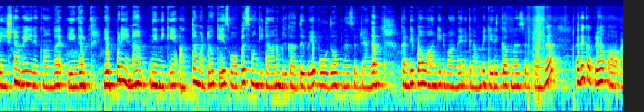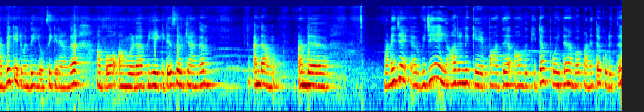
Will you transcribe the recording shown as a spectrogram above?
டென்ஷனாகவே இருக்காங்க. எங்க எப்படின்னா இன்றைக்கி அத்தை மட்டும் கேஸ் வாபஸ் வாங்கிட்டா நம்மளுக்கு அதுவே போதும் அப்படின்னு சொல்கிறாங்க கண்டிப்பாக வாங்கிட்டு வாங்க. எனக்கு நம்பிக்கை இருக்குது அப்படின்னு சொல்கிறாங்க அதுக்கப்புறம் அட்வொகேட் வந்து யோசிக்கிறாங்க. அப்போது அவங்களோட பிஏ கிட்டே சொல்கிறாங்க அந்த அந்த வனஜை விஜயை யாருன்னு கே பார்த்து அவங்க கிட்ட போயிட்டு நம்ம பணத்தை கொடுத்து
